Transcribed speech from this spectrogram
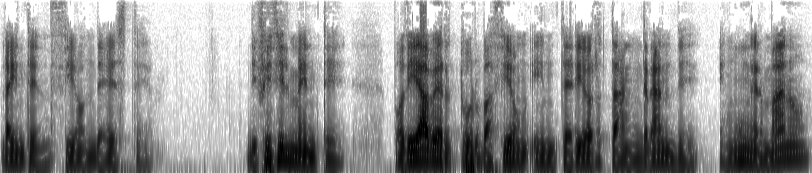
la intención de éste. Difícilmente podía haber turbación interior tan grande en un hermano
